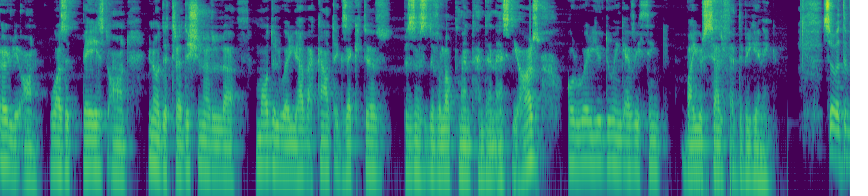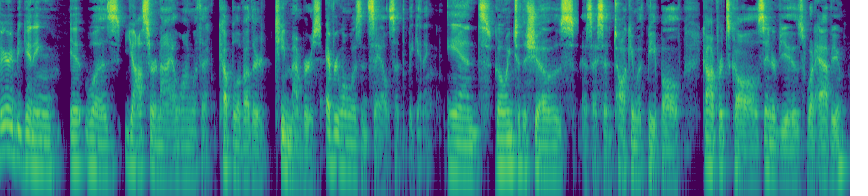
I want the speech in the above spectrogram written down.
early on? Was it based on you know the traditional uh, model where you have account executives, business development, and then SDRs, or were you doing everything by yourself at the beginning? So at the very beginning, it was Yasser and I, along with a couple of other team members. Everyone was in sales at the beginning and going to the shows, as I said, talking with people, conference calls, interviews, what have you.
